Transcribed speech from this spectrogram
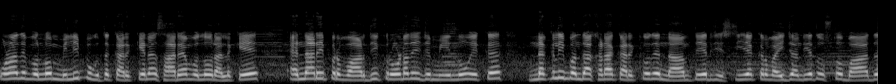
ਉਹਨਾਂ ਦੇ ਵੱਲੋਂ ਮਿਲੀ ਭੁਗਤ ਕਰਕੇ ਨਾ ਸਾਰਿਆਂ ਵੱਲੋਂ ਰਲ ਕੇ ਐਨਆਰਆਈ ਪਰਿਵਾਰ ਦੀ ਕਰੋੜਾਂ ਦੀ ਜ਼ਮੀਨ ਨੂੰ ਇੱਕ ਨਕਲੀ ਬੰਦਾ ਖੜਾ ਕਰਕੇ ਉਹਦੇ ਨਾਮ ਤੇ ਰਜਿਸਟਰੀ ਹੈ, ਕਰਵਾਈ ਜਾਂਦੀ ਹੈ ਤੇ ਉਸ ਤੋਂ ਬਾਅਦ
